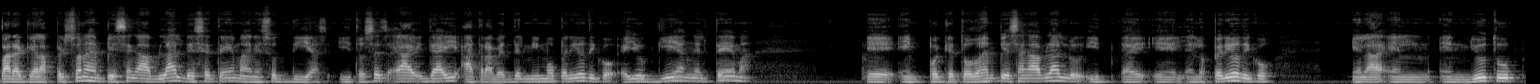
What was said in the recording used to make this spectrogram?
para que las personas empiecen a hablar de ese tema en esos días. Y entonces de ahí, a través del mismo periódico, ellos guían el tema, eh, porque todos empiezan a hablarlo y eh, en, los periódicos, en, la, en, en, YouTube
